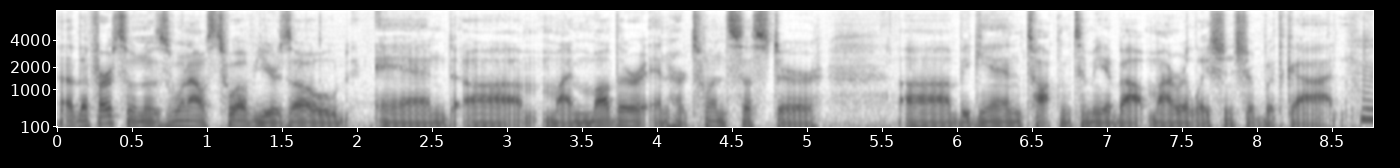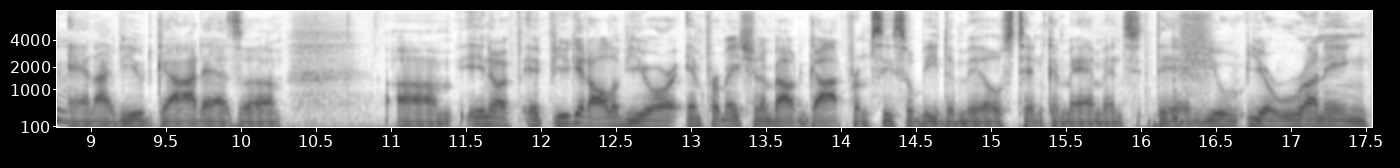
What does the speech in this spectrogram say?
Uh, the first one was when I was 12 years old, and um, my mother and her twin sister uh, began talking to me about my relationship with God, and I viewed God as a um, you know, if, if you get all of your information about God from Cecil B. DeMille's Ten Commandments, then you you're running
